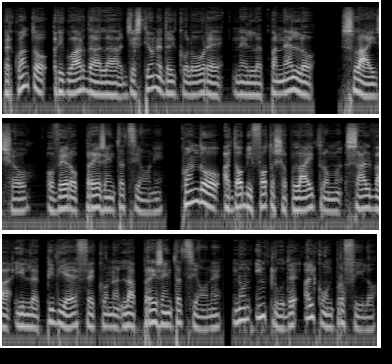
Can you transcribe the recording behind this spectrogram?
Per quanto riguarda la gestione del colore nel pannello Slideshow, ovvero presentazioni, quando Adobe Photoshop Lightroom salva il PDF con la presentazione non include alcun profilo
